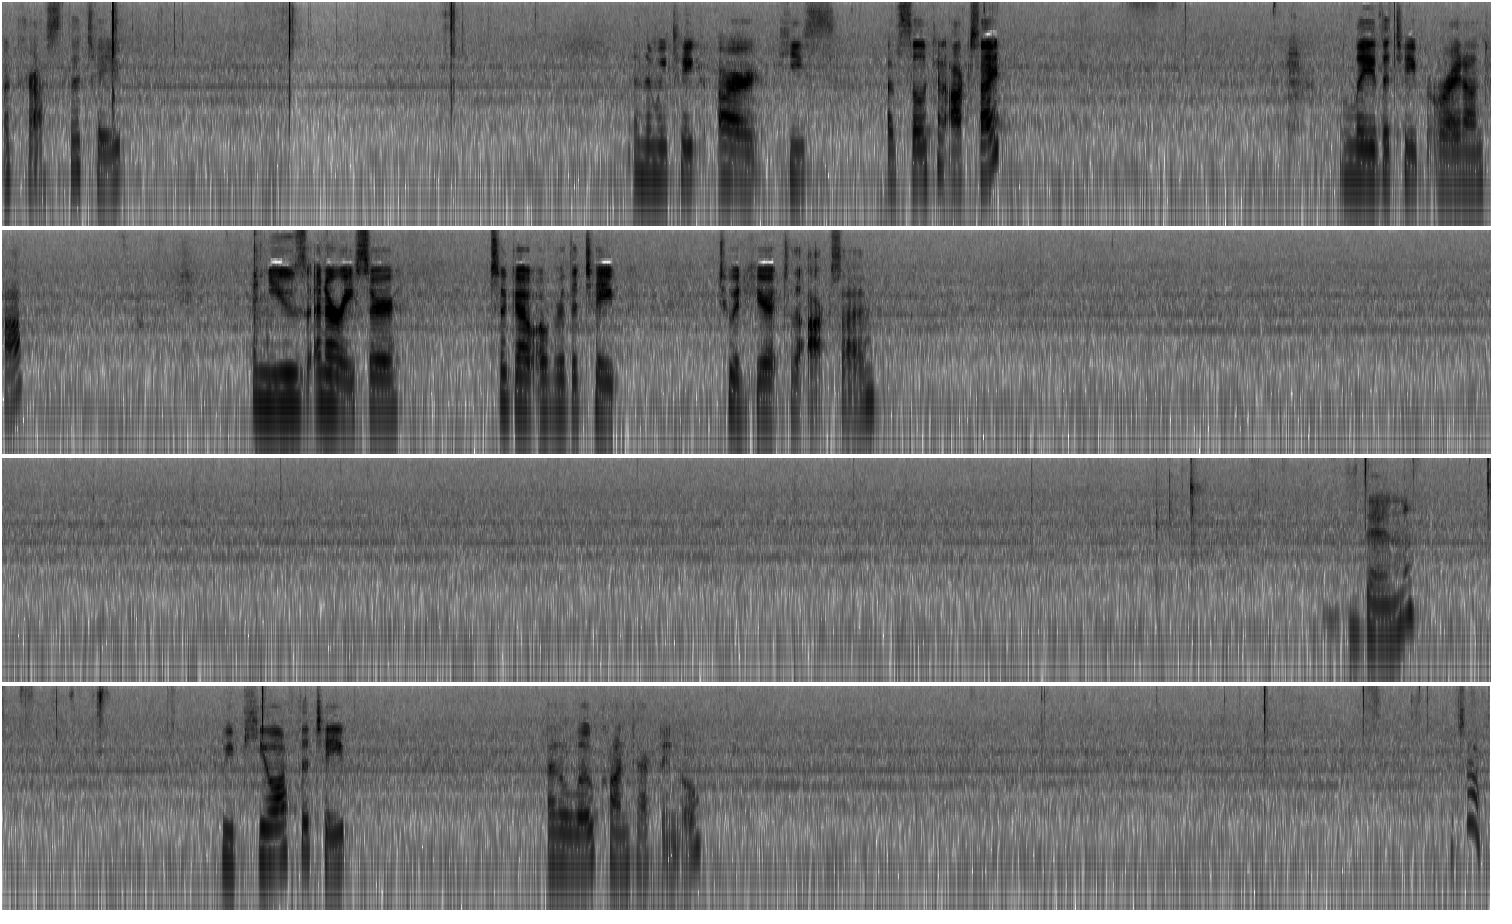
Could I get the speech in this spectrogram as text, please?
across the tape. And then we take our piece of silicon oxide, lay the tape right on top, and use an eraser to go over the tape to adhere it to the oxide. Then we peel off the tape at a low contact angle. Like so.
